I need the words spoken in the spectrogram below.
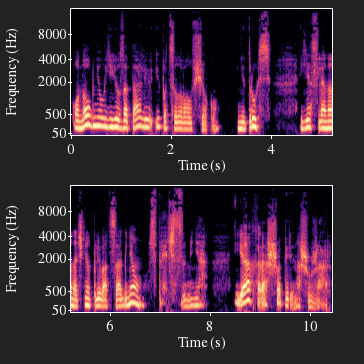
Он обнял ее за талию и поцеловал в щеку. «Не трусь. Если она начнет плеваться огнем, спрячься за меня. Я хорошо переношу жар».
